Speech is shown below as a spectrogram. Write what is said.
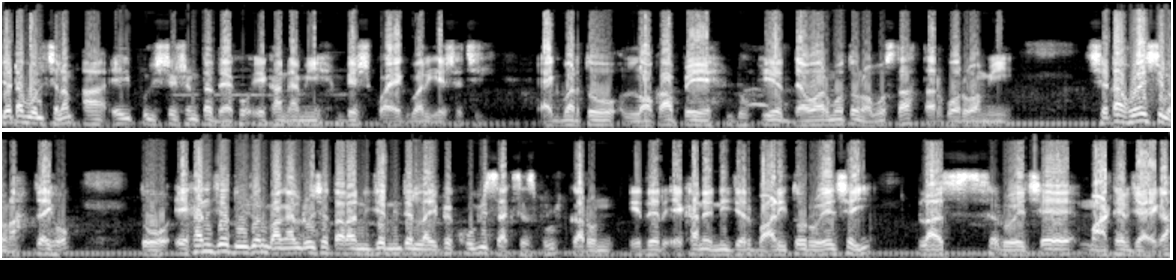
যেটা বলছিলাম এই পুলিশ স্টেশনটা দেখো, এখানে আমি বেশ কয়েকবারই এসেছি। একবার তো লক আপে ঢুকিয়ে দেওয়ার মতন অবস্থা, তারপরও আমি সেটা হয়েছিল না, যাই হোক। তো এখানে যে দুজন বাঙালি রয়েছে, তারা নিজের নিজের লাইফে খুবই সাকসেসফুল কারণ এদের এখানে নিজের বাড়ি তো রয়েছেই প্লাস রয়েছে মাঠের জায়গা।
